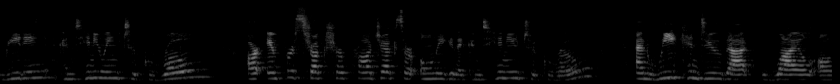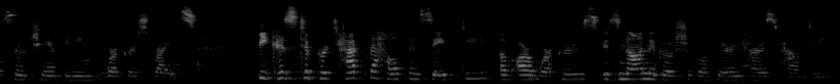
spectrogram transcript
leading, continuing to grow. Our infrastructure projects are only going to continue to grow, and we can do that while also championing workers' rights. Because to protect the health and safety of our workers is non-negotiable here in Harris County.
